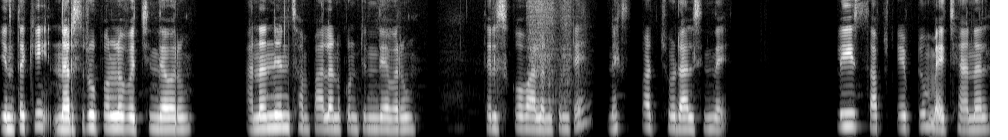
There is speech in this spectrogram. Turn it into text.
ఇంతకీ నర్సు రూపంలో వచ్చింది ఎవరు? అనన్యని చంపాలనుకుంటుంది ఎవరు? తెలుసుకోవాలనుకుంటే నెక్స్ట్ పార్ట్ చూడాల్సిందే. Please subscribe to my channel.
